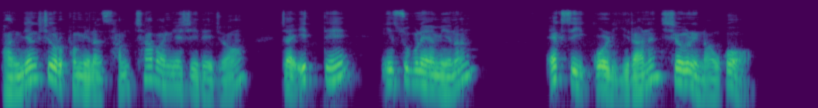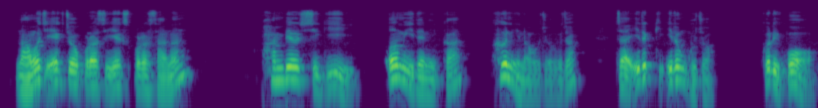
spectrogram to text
방정식으로 보면은 3차 방정식이 되죠. 자, 이때 인수분해하면은 x 이꼴 2라는 실근이 나오고 나머지 x제곱 플러스 x 플러스 4는 판별식이 음이 되니까 흔이 나오죠. 그죠? 자, 이렇게 이런 구조. 그리고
